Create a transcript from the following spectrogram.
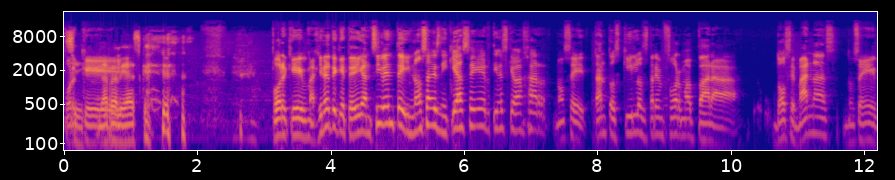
Porque sí, la realidad es que porque imagínate que te digan, "Sí, vente" y no sabes ni qué hacer, tienes que bajar, no sé, tantos kilos, estar en forma para dos semanas, no sé,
